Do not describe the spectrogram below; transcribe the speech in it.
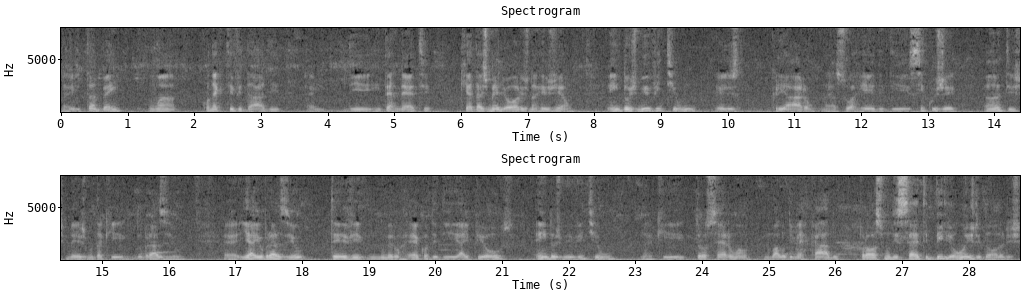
né, e também uma conectividade é, de internet que é das melhores na região. Em 2021, eles criaram né, a sua rede de 5G, antes mesmo daqui do Brasil. É, e aí o Brasil teve um número recorde de IPOs em 2021, né, que trouxeram um valor de mercado próximo de 7 bilhões de dólares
